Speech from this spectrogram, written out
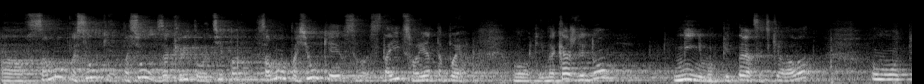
А в самом поселке, поселок закрытого типа, в самом поселке стоит своя ТП. Вот. И на каждый дом минимум 15 киловатт вот,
